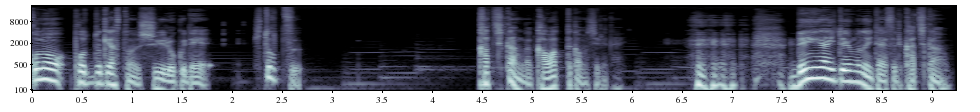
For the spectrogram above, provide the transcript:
このポッドキャストの収録で一つ価値観が変わったかもしれない。恋愛というものに対する価値観、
